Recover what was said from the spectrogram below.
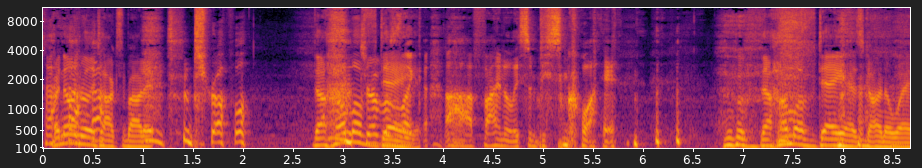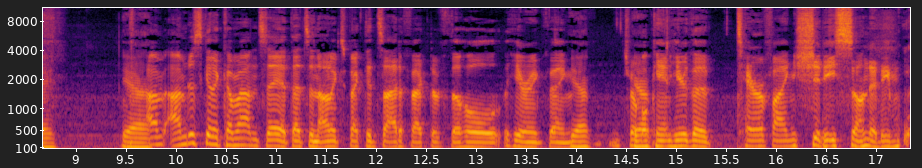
but no one really talks about it. Trouble. The hum of Trouble's day, like, ah, finally some peace and quiet. the hum of day has gone away. Yeah, I'm, I'm just gonna come out and say it. That's an unexpected side effect of the whole hearing thing. yeah. Trouble yeah. can't hear the terrifying, shitty sun anymore.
